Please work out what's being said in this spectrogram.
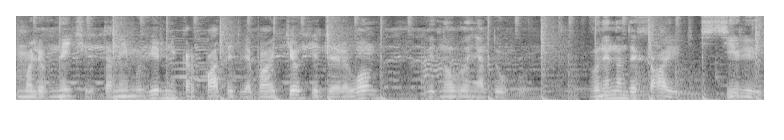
Мальовничі та неймовірні Карпати для багатьох є джерелом відновлення духу. Вони надихають, зцілюють,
